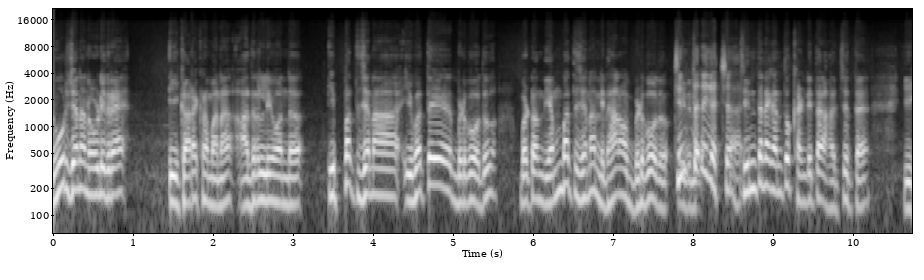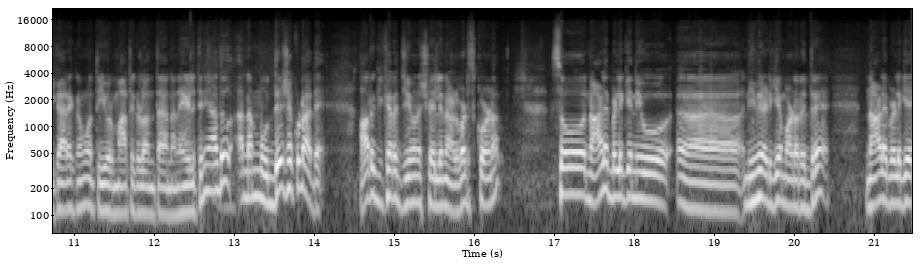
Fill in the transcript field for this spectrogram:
ನೂರು ಜನ ನೋಡಿದರೆ ಈ ಕಾರ್ಯಕ್ರಮನ ಅದರಲ್ಲಿ ಒಂದು ಇಪ್ಪತ್ತು ಜನ ಇವತ್ತೇ ಬಿಡ್ಬೋದು ಬಟ್ ಒಂದು ಎಂಬತ್ತು ಜನ ನಿಧಾನವಾಗಿ ಬಿಡ್ಬೋದು. ಚಿಂತನೆಗಂತೂ ಖಂಡಿತ ಹಚ್ಚುತ್ತೆ. ಈ ಕಾರ್ಯಕ್ರಮ ಮತ್ತು ಇವ್ರ ಮಾತುಗಳು ಅಂತ ನಾನು ಹೇಳ್ತೀನಿ. ಅದು ನಮ್ಮ ಉದ್ದೇಶ ಕೂಡ ಅದೇ. ಆರೋಗ್ಯಕರ ಜೀವನ ಶೈಲಿನ ಅಳವಡಿಸ್ಕೊಳ್ಳೋಣ. ಸೊ ನಾಳೆ ಬೆಳಗ್ಗೆ ನೀವು ನೀವೇ ಅಡುಗೆ ಮಾಡೋರಿದ್ರೆ ನಾಳೆ ಬೆಳಗ್ಗೆ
